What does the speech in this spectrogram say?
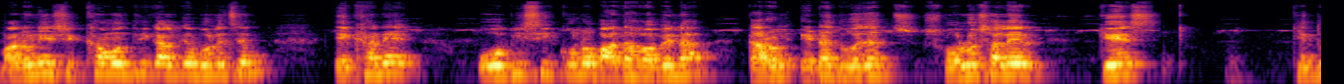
মাননীয় শিক্ষামন্ত্রী কালকে বলেছেন, এখানে ওবিসি কোনো বাধা হবে না, কারণ এটা দু সালের কেস কিন্তু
